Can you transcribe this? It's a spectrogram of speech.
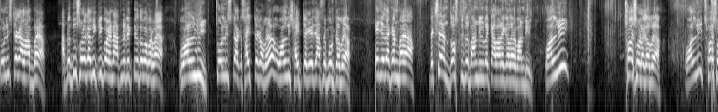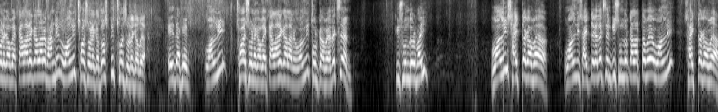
চল্লিশ টাকা লাভ ভাইয়া। আপনি দুশো টাকা বিক্রি করেন আপনি ব্যক্তিগত ব্যাপার ভাইয়া। ওয়ানলি চল্লিশ টাকা, ষাট টাকা ভাইয়া ওয়ানলি ষাট টাকা, এই যে আছে বোরকা ভাইয়া। এই যে দেখেন ভাইয়া, দেখছেন? দশ পিসের বান্ডিল ভাই কালারে কালারে বান্ডিল ওয়ানলি ছয়শো টাকা ভাইয়া। ওয়ানলি ছয়শো টাকা ভাইয়া কালারে কালারে বান্ডিল ওয়ানলি ছয়শো টাকা, দশ পিস ছয়শো টাকা ভাইয়া। এই দেখেন ওয়ানলি ছয়শো টাকা ভাই কালারে কালারে ওয়ানলি তোরকা ভাইয়া, দেখছেন? কি সুন্দর ভাই? ওয়ানলি ষাট টাকা ভাইয়া। ওয়ানলি ষাট টাকা, দেখছেন কি সুন্দর কালারটা ভাইয়া ওয়ানলি ষাট টাকা ভাইয়া।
